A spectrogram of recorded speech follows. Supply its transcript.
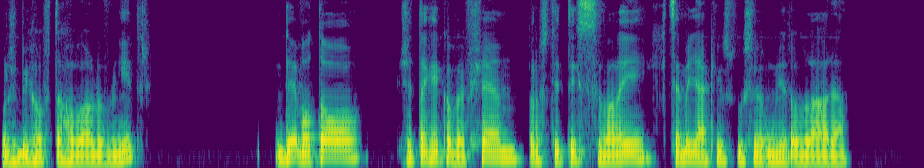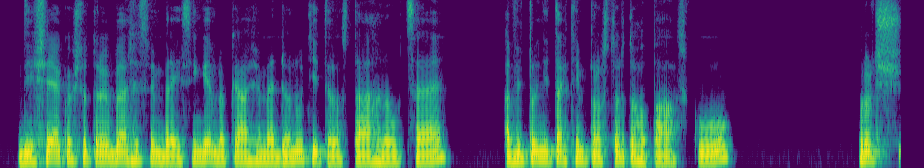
proč bych ho vtahoval dovnitř? Jde o to, že tak jako ve všem, prostě ty svaly chceme nějakým způsobem umět ovládat. Když je jakožto trojbojaři svým bracingem dokážeme donutit roztáhnout se a vyplnit tak tím prostor toho pásku, proč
